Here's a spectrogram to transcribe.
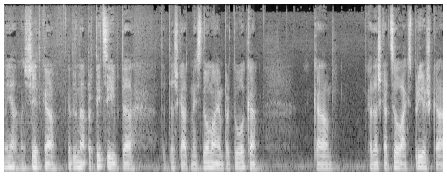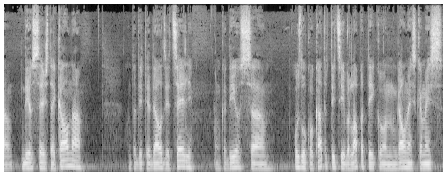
Nu jā, man šķiet, ka kad runā par ticību, tā, tad dažkārt mēs domājam par to, ka, ka, ka dažkārt cilvēks spriež, ka Dievs sēž tajā kalnā, un tad ir tie daudzie ceļi, un ka Dievs uh, uzlūko katru ticību ar lapatiku, un galvenais, ka mēs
